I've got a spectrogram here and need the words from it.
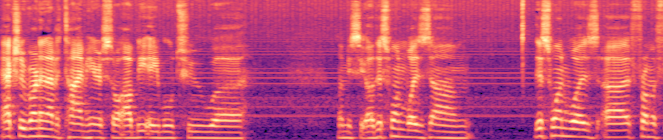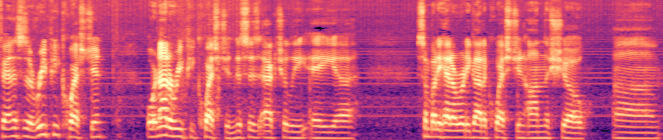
actually running out of time here, so I'll be able to. Let me see. Oh, this one was um, this one was uh, from a fan. This is a repeat question, or not a repeat question. This is actually a uh, somebody had already got a question on the show. Um,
